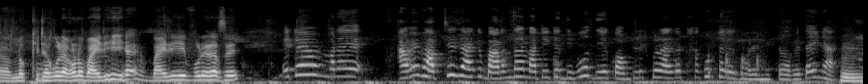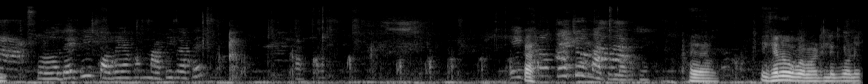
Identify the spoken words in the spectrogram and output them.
আর লক্ষ্মী ঠাকুর এখনও বাইরেই বাইরেই পড়ে আছে। এটা মানে আমি ভাবছি যে আগে বারান্দায় মাটিটা দিব দিয়ে কমপ্লিট করে আগে ঠাকুরটাকে ঘরে নিতে হবে তাই না? তো দেখি কবে এখন মাটি যাবে। এখানে প্রচুর মাটি লাগবে। হ্যাঁ। এখানেও মাটি লাগবে অনেক।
